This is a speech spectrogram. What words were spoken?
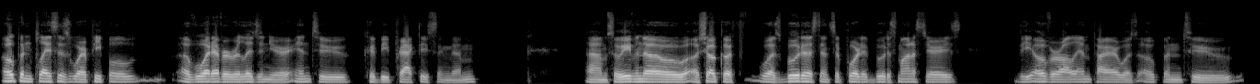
open places where people of whatever religion you're into could be practicing them. Um, so even though Ashoka was Buddhist and supported Buddhist monasteries, the overall empire was open to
